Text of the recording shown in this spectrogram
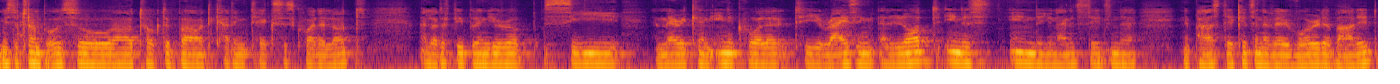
Mr. Trump also uh, talked about cutting taxes quite a lot. A lot of people in Europe see American inequality rising a lot in the in the United States in the in the past decades, and are very worried about it.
